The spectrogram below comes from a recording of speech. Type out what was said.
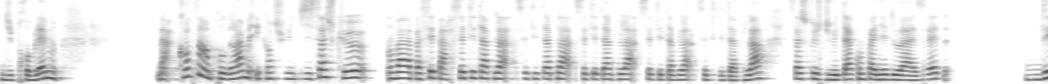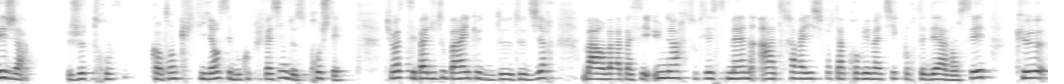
du problème. Bah, quand tu as un programme et quand tu lui dis, sache que on va passer par cette étape-là, cette étape-là, cette étape-là, cette étape-là, cette étape-là, sache que je vais t'accompagner de A à Z. Déjà, je trouve qu'en tant que client, c'est beaucoup plus facile de se projeter. Tu vois, c'est pas du tout pareil que de te dire, bah, on va passer une heure toutes les semaines à travailler sur ta problématique pour t'aider à avancer, que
